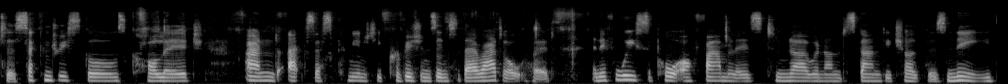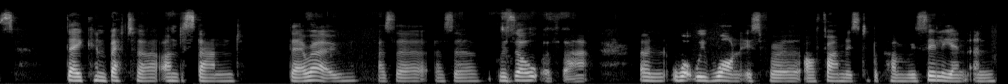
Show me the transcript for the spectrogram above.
to secondary schools, college, and access community provisions into their adulthood. And if we support our families to know and understand each other's needs, they can better understand their own as a as a result of that. And what we want is for our families to become resilient and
